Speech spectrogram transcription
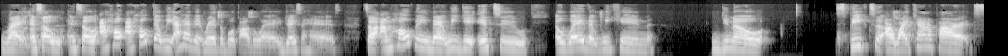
Right. And so not- and so I hope I hope that we I haven't read the book all the way. Jason has. So I'm hoping that we get into a way that we can you know speak to our white counterparts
